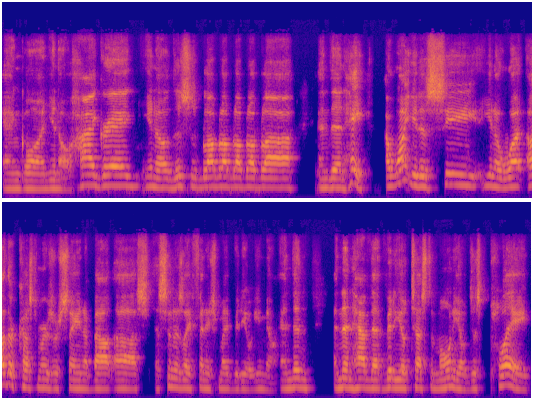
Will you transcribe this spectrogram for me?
and going, you know, hi, Greg, you know, this is blah, blah, blah, blah, blah. And then, hey, I want you to see, you know, what other customers are saying about us as soon as I finish my video email. And then, and then have that video testimonial just play,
